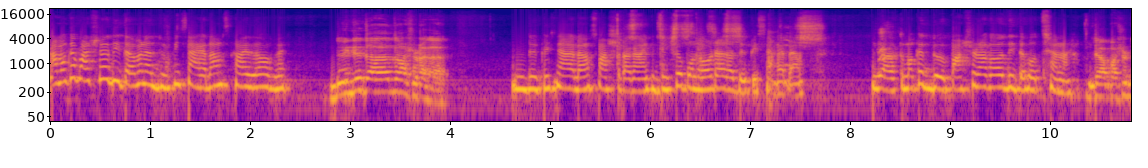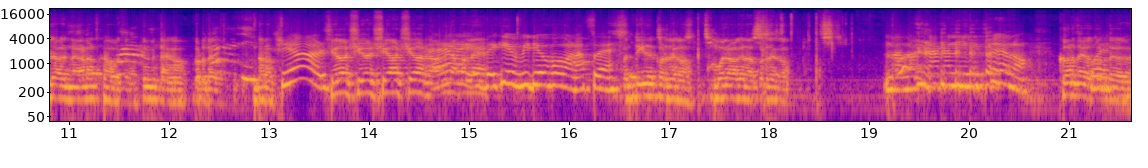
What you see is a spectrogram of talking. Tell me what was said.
আমাকে পাঁচশো টাকা দিতে হবে না দুই পিস নাগাদামস খাওয়াইতে হবে। দুই দিন দাও তো পাঁচশো টাকা। দুই পিস নাগাদামস পাঁচশো টাকা নাকি? দুশো পনেরো টাকা দুই পিস নাগাদামস যাও তোমাকে দু- পাঁচশো টাকাও দিতে হচ্ছে না। যাও পাঁচশো টাকা নাগাদ খাব তুমি টাকা করে দেখো। ধরো। Sure sure sure sure sure দেখি ভিডিও প্রমাণ আছে। করে দেখো মনে আমাকে দাও করে দেখো। না না টাকা নিয়ে নিচ্ছে কেন? করে দেখো করে দেখো।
